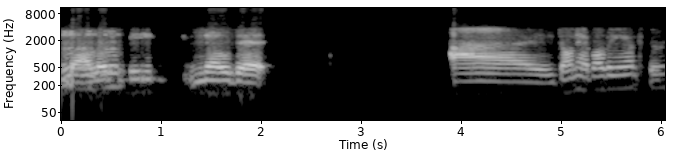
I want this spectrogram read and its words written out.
Mhm. letting me know that I don't have all the answers,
